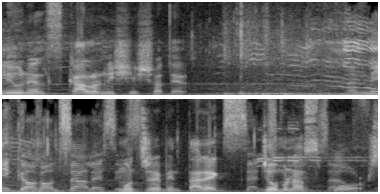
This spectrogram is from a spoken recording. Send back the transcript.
Lionel Scaloni is Mujrabin Tarek Jamuna sports.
